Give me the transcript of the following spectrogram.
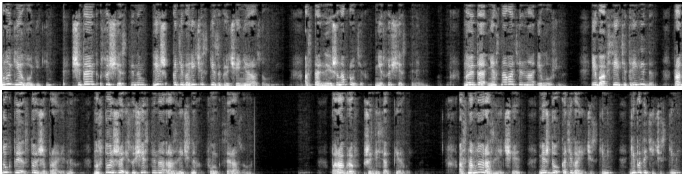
Многие логики считают существенным лишь категорические заключения разума, остальные же, напротив, несущественными. Но это неосновательно и ложно, ибо все эти три вида – продукты столь же правильных, но столь же и существенно различных функций разума. Параграф 61. Основное различие между категорическими, гипотетическими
